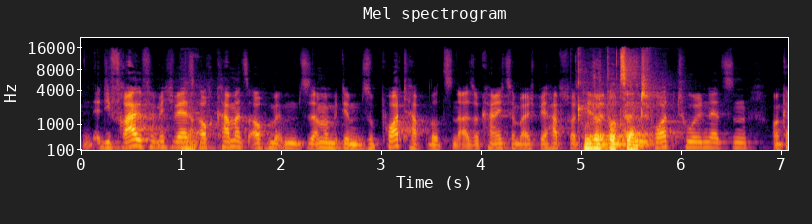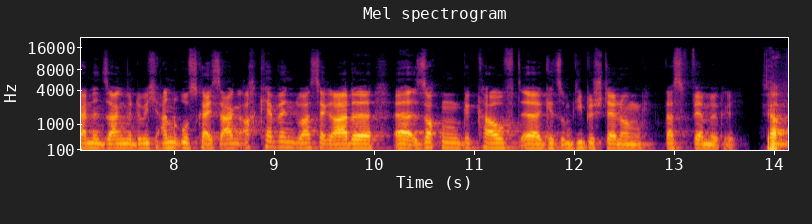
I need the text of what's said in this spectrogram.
Die Frage für mich wäre jetzt auch, kann man es auch mit, zusammen mit dem Support-Hub nutzen? Also kann ich zum Beispiel HubSpot als Support-Tool nutzen und kann dann sagen, wenn du mich anrufst, kann ich sagen, ach Kevin, du hast ja gerade äh, Socken gekauft, äh, geht es um die Bestellung? Das wäre möglich. Ja,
